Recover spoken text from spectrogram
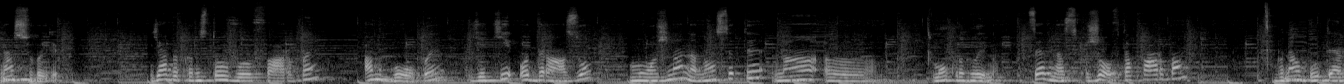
наш виріб. Я використовую фарби, ангоби, які одразу можна наносити на е, мокру глину. Це в нас жовта фарба. Вона буде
